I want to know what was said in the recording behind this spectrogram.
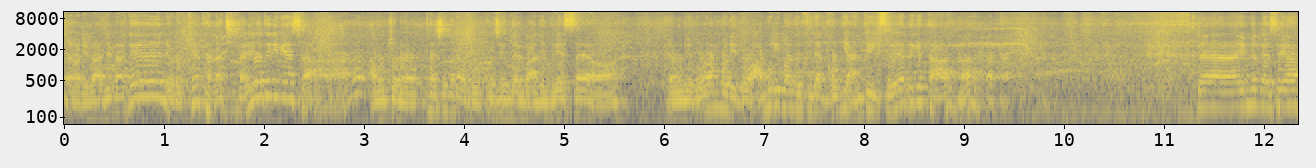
자 우리 마지막은 이렇게 다 같이 날려드리면서 아무쪼록 타시느라고 고생들 많이들 했어요. 야 우리 노란머리도 아무리 봐도 그냥 거기 앉아 있어야 되겠다. 어? 자 힘들 내세요?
